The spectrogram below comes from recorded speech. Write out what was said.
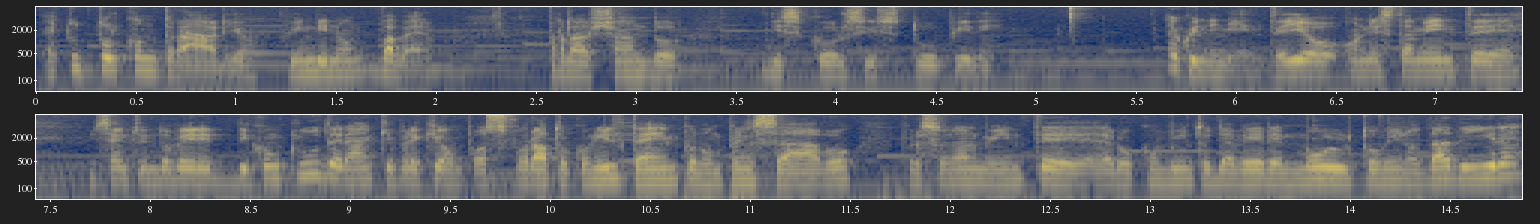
è tutto il contrario, quindi non, vabbè, tralasciando discorsi stupidi. E quindi niente, io onestamente mi sento in dovere di concludere anche perché ho un po' sforato con il tempo, non pensavo, personalmente ero convinto di avere molto meno da dire.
